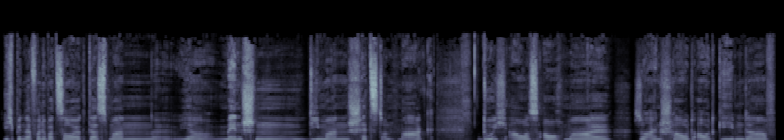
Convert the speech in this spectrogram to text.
Ich bin davon überzeugt, dass man äh, ja Menschen, die man schätzt und mag, durchaus auch mal so ein Shoutout geben darf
